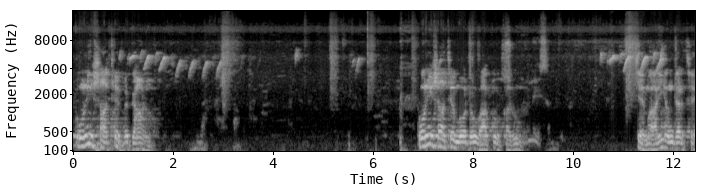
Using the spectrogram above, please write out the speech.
કોની સાથે બગાડો કોની સાથે મોઢું વાંકું કરું જે મારી અંદર છે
